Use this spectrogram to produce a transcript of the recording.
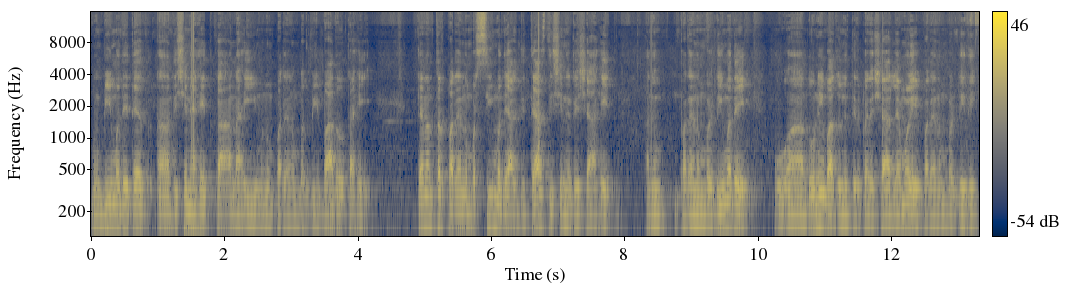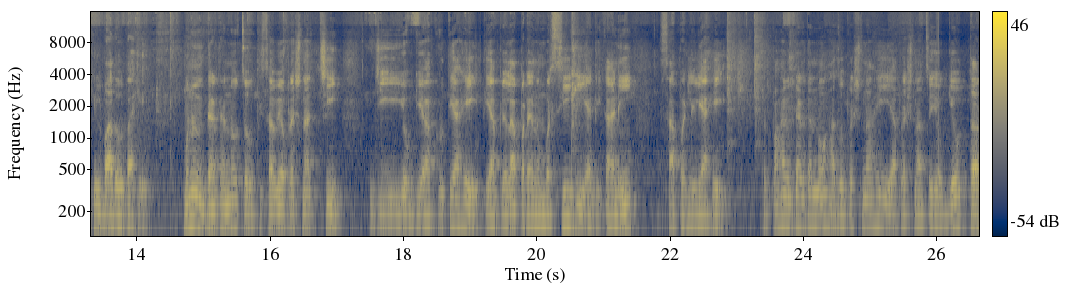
मग बीमध्ये त्या दिशेने आहेत का? नाही. म्हणून पर्याय नंबर बी बाद होत आहे. त्यानंतर पर्याय नंबर सीमध्ये अगदी त्याच दिशेने रेषा आहेत. आणि पर्याय नंबर डीमध्ये दोन्ही बाजूने तिरप्या रेषा आल्यामुळे पर्याय नंबर डी देखील बाद होत आहे. म्हणून विद्यार्थ्यांनो चौतीसाव्या प्रश्नाची जी योग्य आकृती आहे ती आपल्याला पर्याय नंबर सी ही या ठिकाणी सापडलेली आहे. तर पहा विद्यार्थ्यांनो हा जो प्रश्न आहे या प्रश्नाचं योग्य उत्तर.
